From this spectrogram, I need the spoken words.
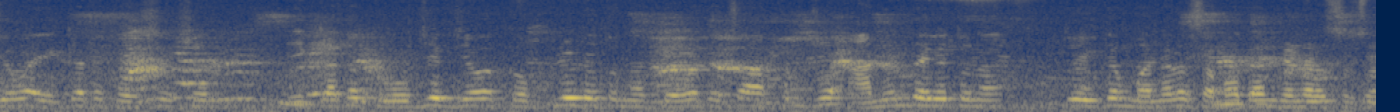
जेव्हा एखादं कन्स्ट्रक्शन एखादा प्रोजेक्ट जेव्हा कंप्लीट होतो ना तेव्हा त्याचा आपण जो आनंद घेतो ना तो एकदम मनाला समाधान देणार असतो.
